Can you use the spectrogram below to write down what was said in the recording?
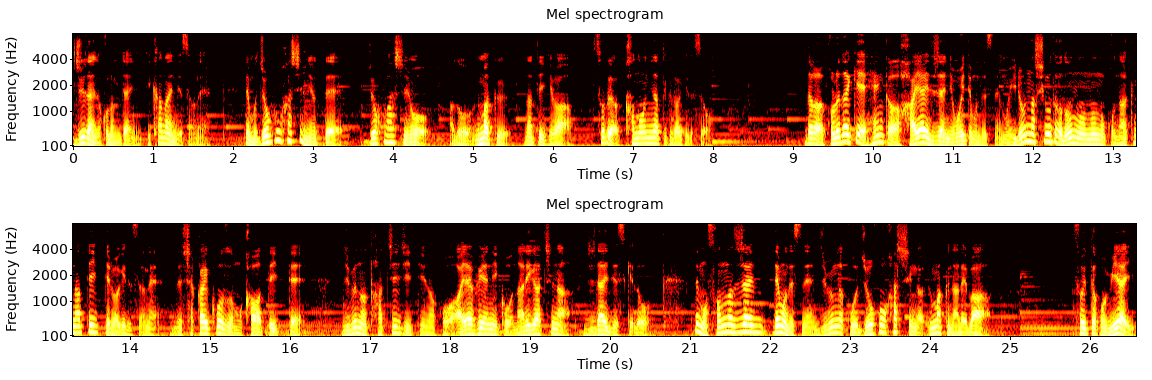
10代の頃みたいにいかないんですよね。でも情報発信によって情報発信をあのうまくなっていけばそれが可能になってくるわけですよ。だからこれだけ変化が早い時代においてもですねもういろんな仕事がどんどんどんどんこうなくなっていってるわけですよねで社会構造も変わっていって自分の立ち位置っていうのはこうあやふやにこうなりがちな時代ですけどでもそんな時代でもですね自分がこう情報発信がうまくなればそういったこう未来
